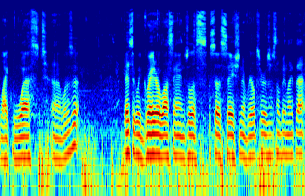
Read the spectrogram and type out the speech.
like West. Uh, what is it? Basically, Greater Los Angeles Association of Realtors or something like that.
